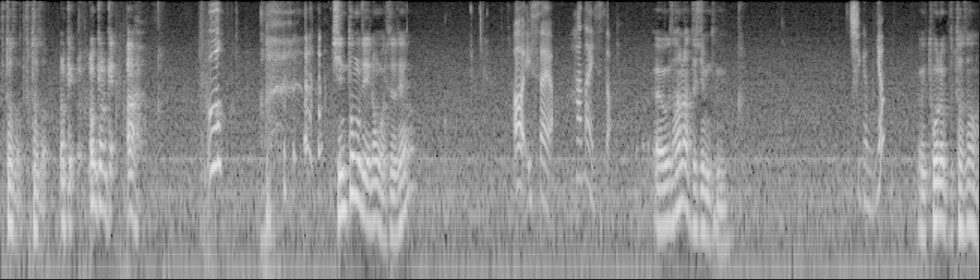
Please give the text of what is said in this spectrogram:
붙어서 붙어서 이렇게 이렇게 이렇게 아 오! 진통제 이런 거 있으세요? 어 있어요. 하나 있어. 아, 여기서 하나 드시면 됩니다 지금요? 여기 돌에 붙어서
